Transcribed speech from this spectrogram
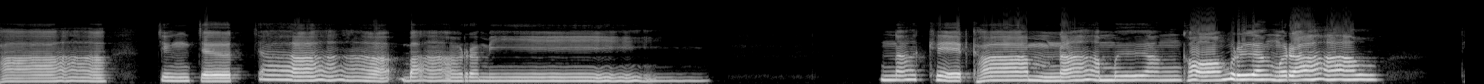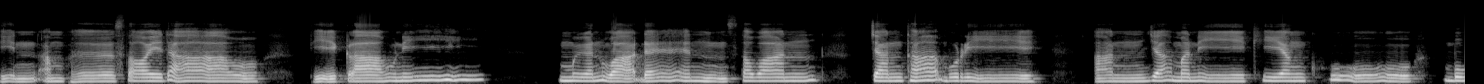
ธา จึงเจิดจ้าบารมี นักเขตข้ามน้ำเมืองของเรื่องราวถิ่นอำเภอซอยดาว ที่กล่าวนี้ เหมือนว่าแดนสวรรค์จันทบุรี อัญมณีเคียงคู่บู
